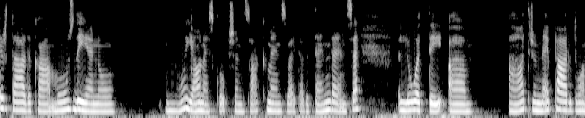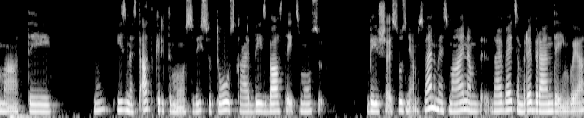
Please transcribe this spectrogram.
ir tāda kā mūsdienu nu, jaunais klupšanas akmens vai tāda tendence. Uh, ļoti uh, ātri un nepārdomāti nu, izmest atkritumos visu to, uz kā ir bijis balstīts mūsu bijušais uzņēmums. Vai nu mēs mainām, vai veicam rebrandingu, ja?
